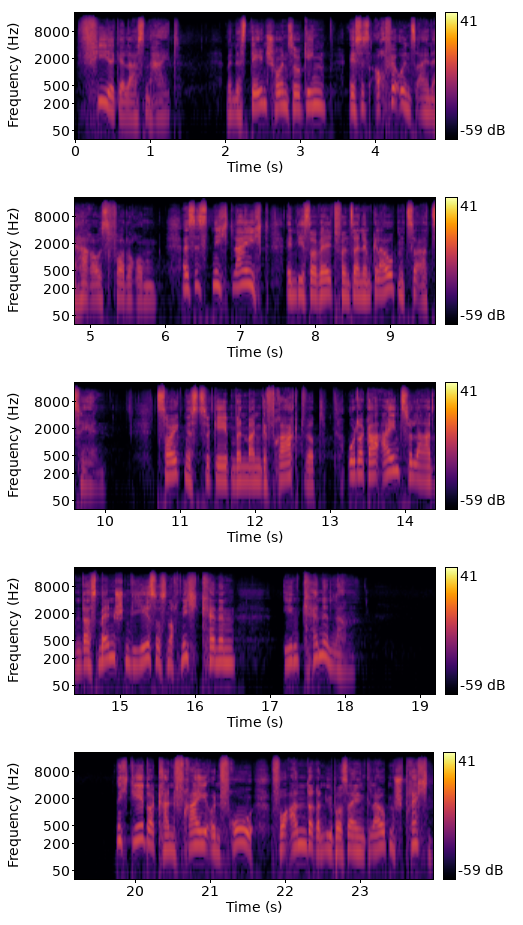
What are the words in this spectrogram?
viel Gelassenheit. Wenn es denen schon so ging ist es auch für uns eine Herausforderung. Es ist nicht leicht, in dieser Welt von seinem Glauben zu erzählen. Zeugnis zu geben, wenn man gefragt wird, oder gar einzuladen, dass Menschen, die Jesus noch nicht kennen, ihn kennenlernen. Nicht jeder kann frei und froh vor anderen über seinen Glauben sprechen.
